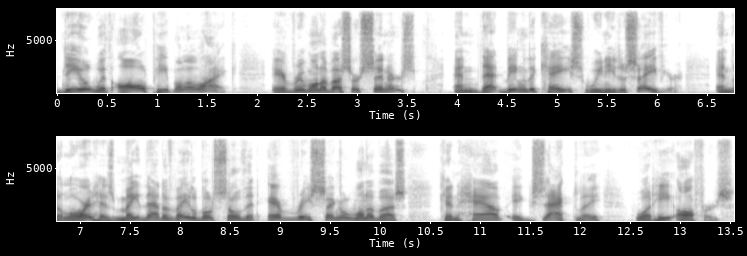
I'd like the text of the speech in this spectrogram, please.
deal with all people alike. Every one of us are sinners, and that being the case, we need a Savior. And the Lord has made that available so that every single one of us can have exactly what He offers.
